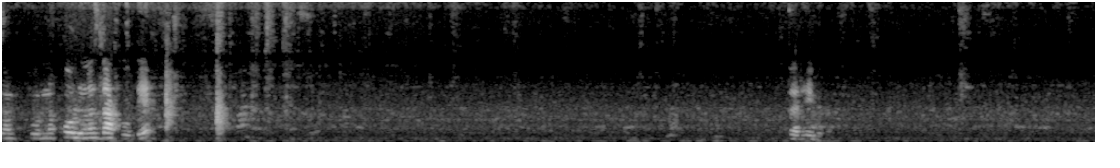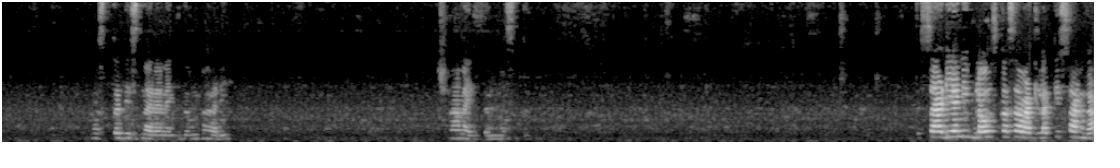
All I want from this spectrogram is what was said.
संपूर्ण खोलूनच दाखवते तर हे बघा मस्त दिसणार आहे ना एकदम भारी. छान आहे एकदम मस्त. साडी आणि ब्लाऊज कसा वाटला ते सांगा.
